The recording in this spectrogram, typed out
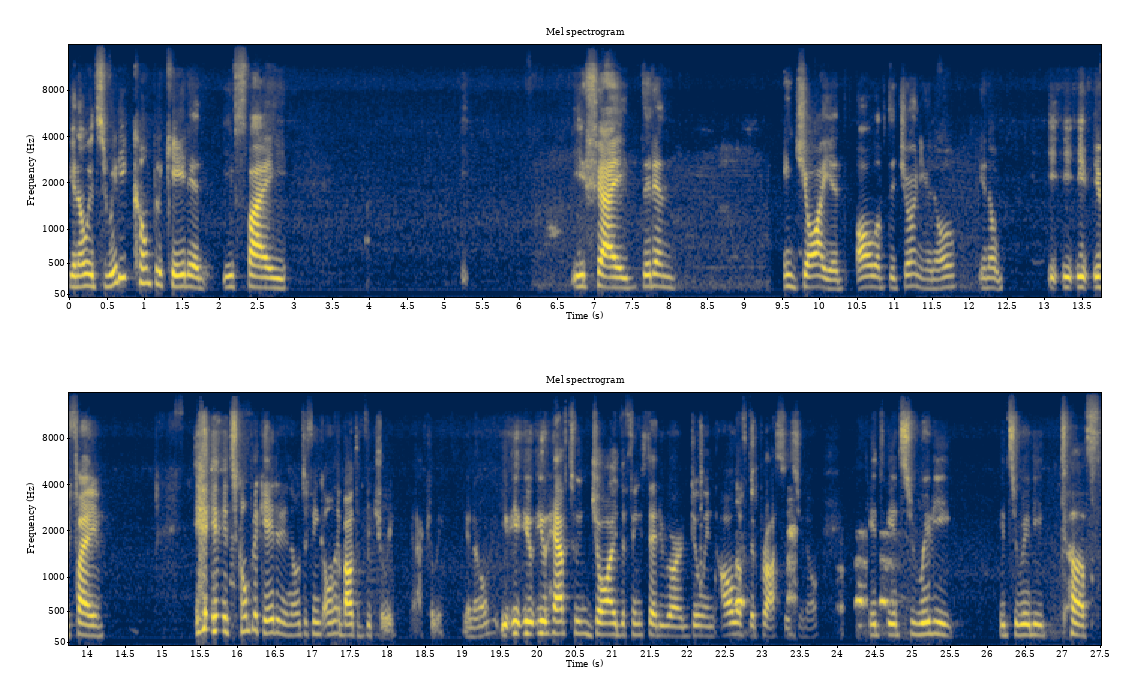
you know, it's really complicated if I, if I didn't enjoy it all of the journey, you know, you know, if I, it's complicated, you know, to think only about the victory. Actually, you know, you you, you have to enjoy the things that you are doing, all of the process. You know, it it's really, it's really tough.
